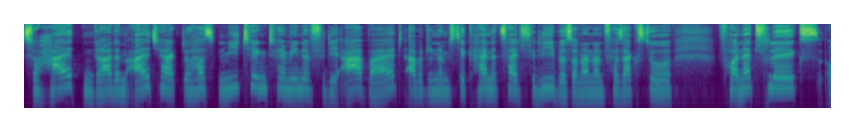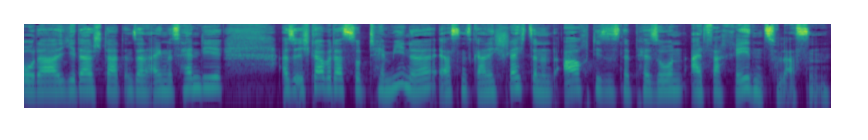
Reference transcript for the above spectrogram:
zu halten, gerade im Alltag. Du hast Meeting-Termine für die Arbeit, aber du nimmst dir keine Zeit für Liebe, sondern dann versagst du vor Netflix oder jeder starrt in sein eigenes Handy. Also ich glaube, dass so Termine erstens gar nicht schlecht sind und auch dieses eine Person einfach reden zu lassen.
